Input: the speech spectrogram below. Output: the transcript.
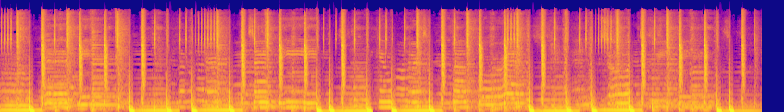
Música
